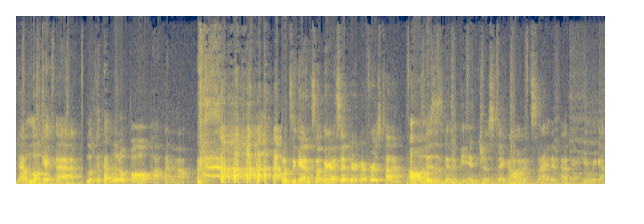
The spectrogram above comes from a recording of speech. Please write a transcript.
Now look at that. Look at that little ball popping out. Once again, something I said during my first time. Oh, this is gonna be interesting. Oh, I'm excited. Okay, here we go.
